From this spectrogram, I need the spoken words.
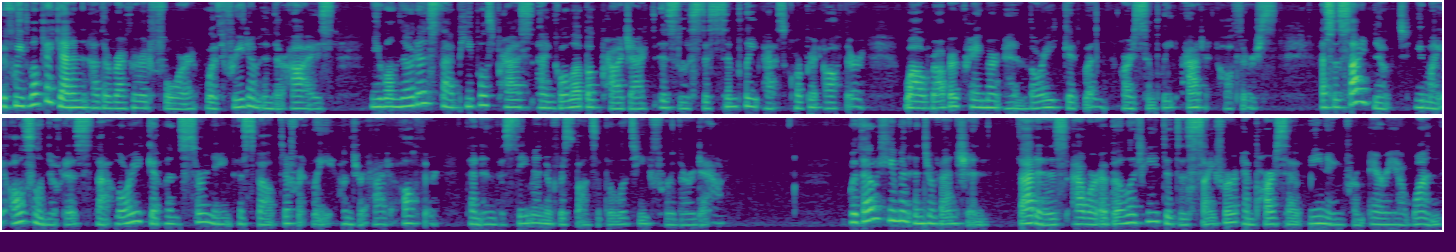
If we look again at the record for With Freedom in Their Eyes, you will notice that People's Press Angola Book Project is listed simply as corporate author, while Robert Kramer and Laurie Gitlin are simply added authors. As a side note, you might also notice that Laurie Gitlin's surname is spelled differently under added author than in the statement of responsibility further down. Without human intervention, that is, our ability to decipher and parse out meaning from Area 1,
